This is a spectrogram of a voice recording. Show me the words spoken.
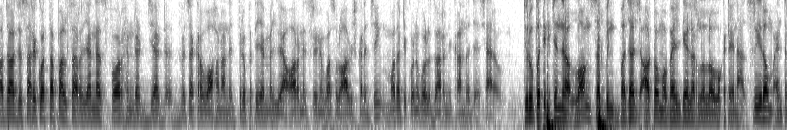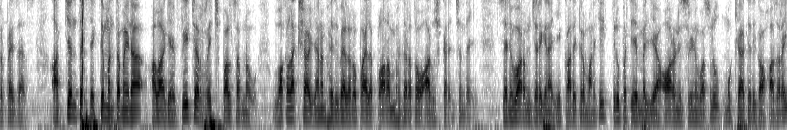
బజాజ్ సరికొత్త Pulsar NS four hundred Z ద్విచక్ర వాహనాన్ని తిరుపతి ఎమ్మెల్యే ఆరణి శ్రీనివాసులు ఆవిష్కరించి మొదటి కొనుగోలుదారునికి అందజేశారు తిరుపతికి చెందిన లాంగ్ సర్వింగ్ బజాజ్ ఆటోమొబైల్ డీలర్లలో ఒకటైన శ్రీరామ్ ఎంటర్ప్రైజెస్ అత్యంత శక్తివంతమైన అలాగే ఫీచర్ రిచ్ పల్సర్ను ఒక లక్ష ఎనభై ఐదు వేల రూపాయల ప్రారంభ ధరతో ఆవిష్కరించింది. శనివారం జరిగిన ఈ కార్యక్రమానికి తిరుపతి ఎమ్మెల్యే ఆరణి శ్రీనివాసులు ముఖ్య అతిథిగా హాజరై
